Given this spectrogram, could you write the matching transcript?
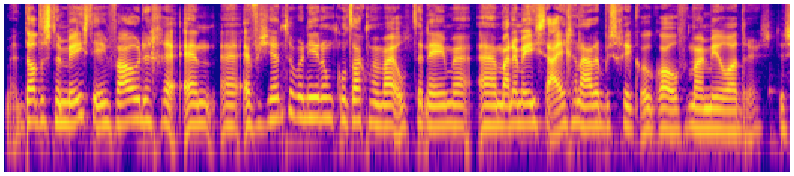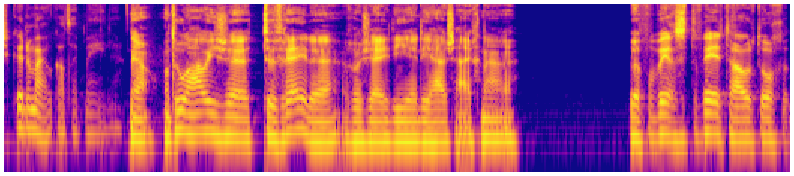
Dat is de meest eenvoudige en uh, efficiënte manier om contact met mij op te nemen. Uh, maar de meeste eigenaren beschikken ook al over mijn mailadres. Dus ze kunnen mij ook altijd mailen. Ja, want hoe hou je ze tevreden, Roger, die, die huiseigenaren? We proberen ze tevreden te houden door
